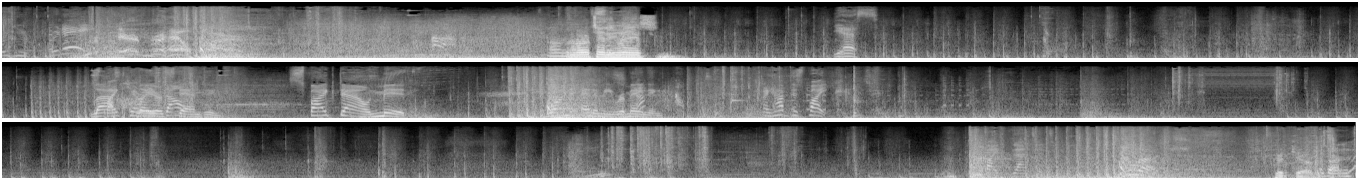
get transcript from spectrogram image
for you. Grenade! Oh, no, Rotating Raze. Yes. Last Spike carrier player down. standing. Spike down mid. One enemy remaining. I have the spike. Good job. Done.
